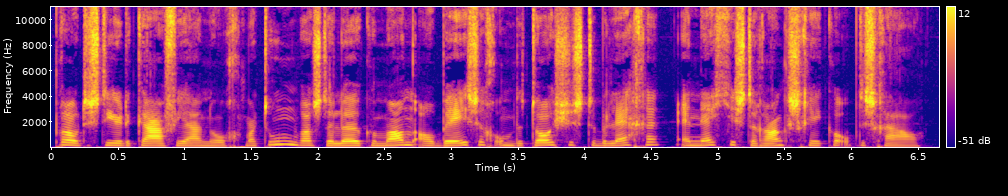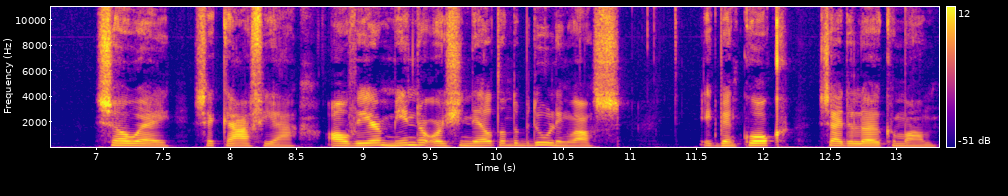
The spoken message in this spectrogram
protesteerde Kavia nog, maar toen was de leuke man al bezig om de toosjes te beleggen en netjes te rangschikken op de schaal. Zo hé, zei Kavia, alweer minder origineel dan de bedoeling was. Ik ben kok, zei de leuke man.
